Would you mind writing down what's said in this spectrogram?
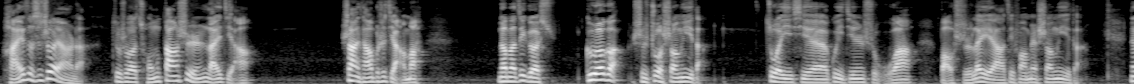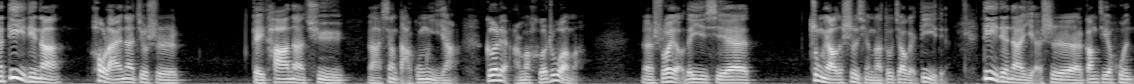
孩子是这样的，就说从当事人来讲，上一堂不是讲吗？那么这个哥哥是做生意的，做一些贵金属啊、宝石类啊这方面生意的，那弟弟呢，后来呢就是给他呢去啊像打工一样，哥俩嘛合作嘛。呃，所有的一些重要的事情啊，都交给弟弟。弟弟呢，也是刚结婚，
